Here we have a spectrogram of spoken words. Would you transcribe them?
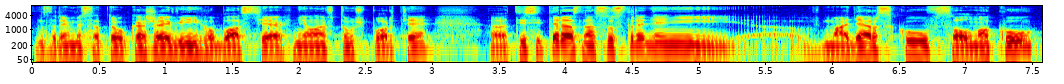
Zrejme sa to ukáže aj v iných oblastiach, nielen v tom športe. E, ty si teraz na sústredení e, v Maďarsku, v Solnoku.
